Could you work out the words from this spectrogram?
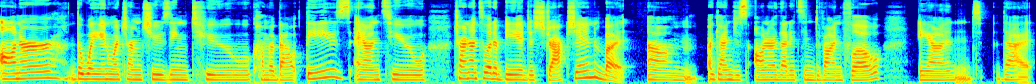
honor the way in which I'm choosing to come about these and to try not to let it be a distraction, but um, again, just honor that it's in divine flow and that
